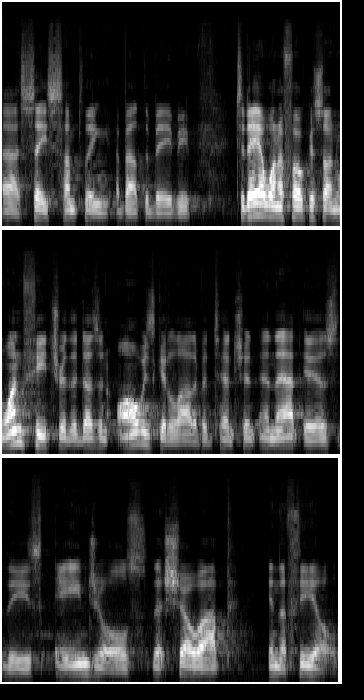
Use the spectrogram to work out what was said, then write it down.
uh, say something about the baby. Today, I want to focus on one feature that doesn't always get a lot of attention, and that is these angels that show up in the field.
